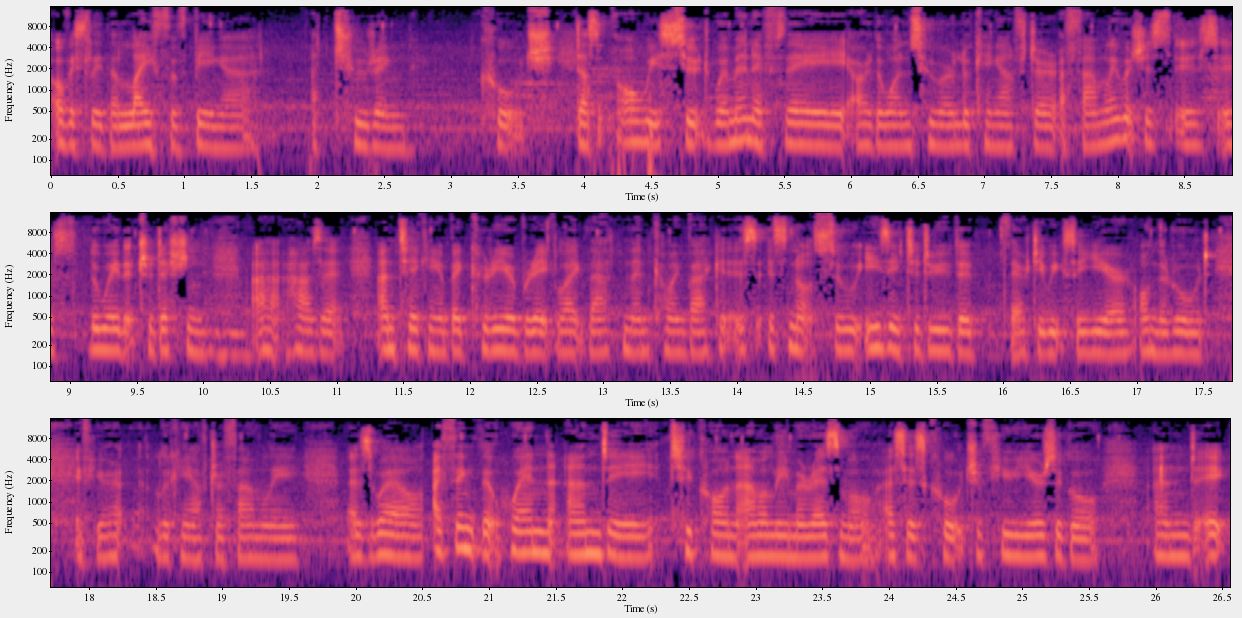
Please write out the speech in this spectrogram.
Obviously, the life of being a, a touring coach doesn't always suit women if they are the ones who are looking after a family, which is, is, is the way that tradition uh, has it. And taking a big career break like that and then coming back, it is, it's not so easy to do the 30 weeks a year on the road if you're looking after a family as well. I think that when Andy took on Amelie Mauresmo as his coach a few years ago, and it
